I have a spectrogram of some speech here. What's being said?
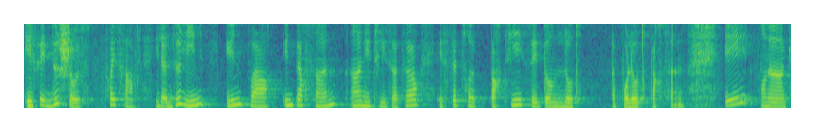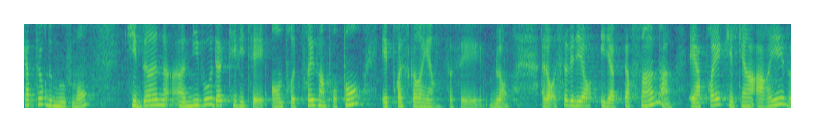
Il fait deux choses très simples. Il a deux lignes, une par une personne, un utilisateur, et cette partie, c'est pour l'autre personne. Et on a un capteur de mouvement qui donne un niveau d'activité entre très important et presque rien. Ça, c'est blanc. Alors, ça veut dire il y a personne et après, quelqu'un arrive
